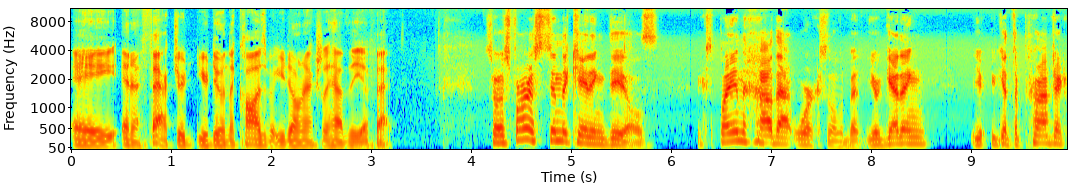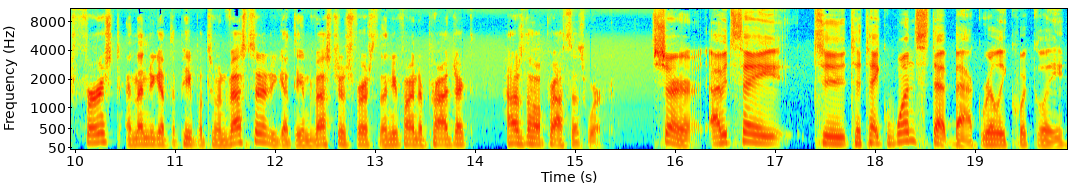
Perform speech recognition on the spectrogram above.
a an effect. You're you're doing the cause, but you don't actually have the effect. So as far as syndicating deals, explain how that works a little bit. You're getting you, you get the project first, and then you get the people to invest in it. You get the investors first, then you find a project. How does the whole process work? Sure, I would say to to take one step back really quickly.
